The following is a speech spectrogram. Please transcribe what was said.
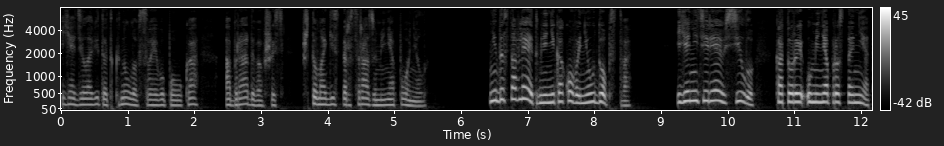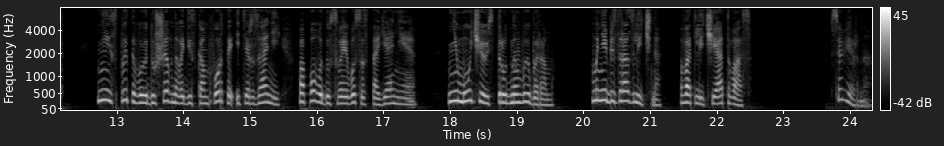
я деловито ткнула в своего паука, обрадовавшись, что магистр сразу меня понял. Не доставляет мне никакого неудобства. Я не теряю силу, которой у меня просто нет. Не испытываю душевного дискомфорта и терзаний по поводу своего состояния. Не мучаюсь трудным выбором. Мне безразлично, в отличие от вас. Все верно,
